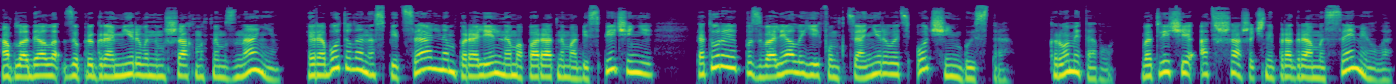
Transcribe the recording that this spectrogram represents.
обладала запрограммированным шахматным знанием и работала на специальном параллельном аппаратном обеспечении, которое позволяло ей функционировать очень быстро. Кроме того, в отличие от шашечной программы Сэмюэла,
